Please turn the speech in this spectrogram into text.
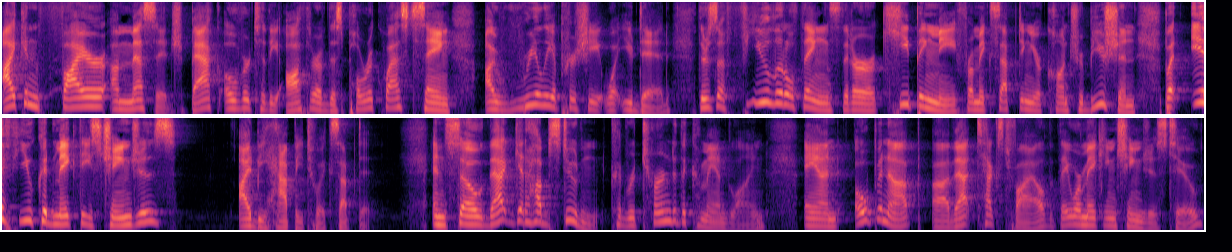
I can fire a message back over to the author of this pull request saying, I really appreciate what you did. There's a few little things that are keeping me from accepting your contribution, but if you could make these changes, I'd be happy to accept it. And so that GitHub student could return to the command line and open up uh, that text file that they were making changes to,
